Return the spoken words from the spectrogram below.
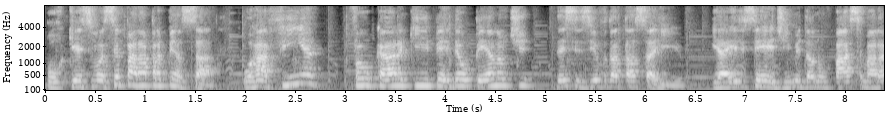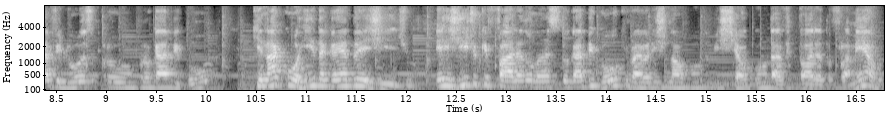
Porque se você parar para pensar, o Rafinha foi o cara que perdeu o pênalti decisivo da Taça Rio. E aí ele se redime dando um passe maravilhoso pro, pro Gabigol, que na corrida ganha do Egídio. Egídio que falha no lance do Gabigol, que vai originar o gol do Michel, o gol da vitória do Flamengo,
